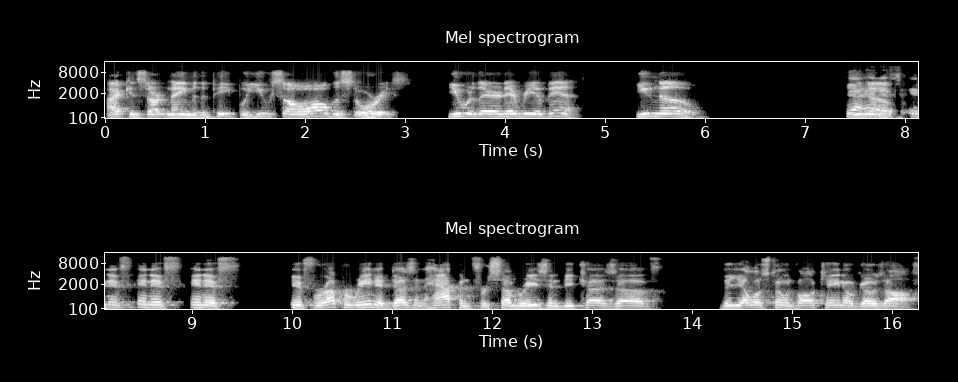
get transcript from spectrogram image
I can start naming the people. You saw all the stories. You were there at every event. You know. Yeah, you know. and if and if and if and if if Rupp Arena doesn't happen for some reason because of the Yellowstone volcano goes off,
